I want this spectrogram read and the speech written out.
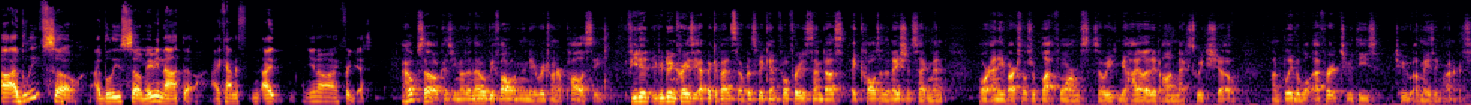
Uh, I believe so. I believe so. Maybe not though. I kind of, I, you know, I forget. I hope so, because you know then that would be following the new Ridge Runner policy. If you did, if you're doing crazy epic events over this weekend, feel free to send us a call to the nation segment or any of our social platforms so you can be highlighted on next week's show. Unbelievable effort to these two amazing runners.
